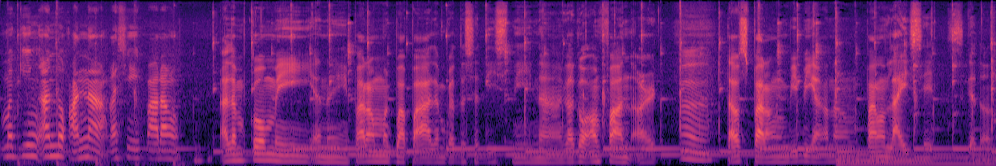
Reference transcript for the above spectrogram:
maging ano ka na, kasi parang, Alam ko may ano eh, parang magpapaalam ka sa Disney na gagawa kang fan art. mm. Tapos parang bibigyan ka ng parang license, gano'n.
